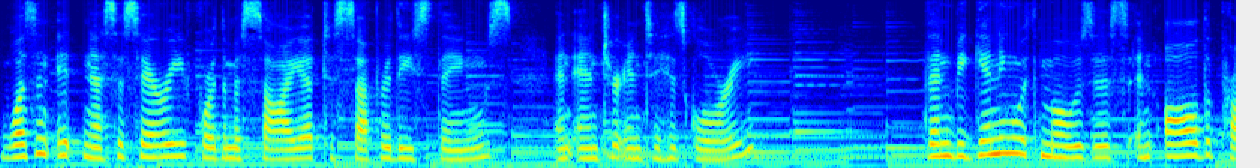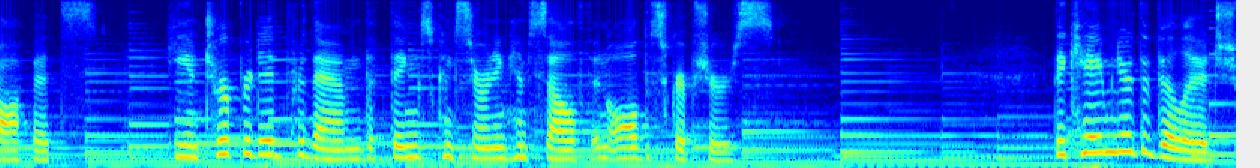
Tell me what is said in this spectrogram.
Wasn't it necessary for the Messiah to suffer these things and enter into his glory? Then, beginning with Moses and all the prophets, he interpreted for them the things concerning himself in all the scriptures. They came near the village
